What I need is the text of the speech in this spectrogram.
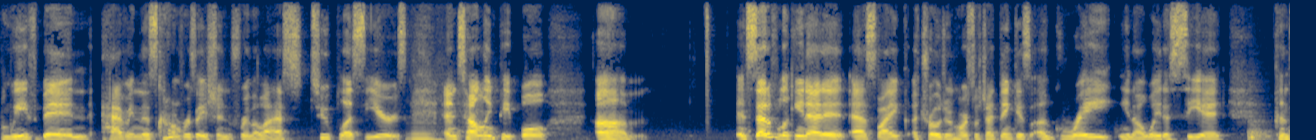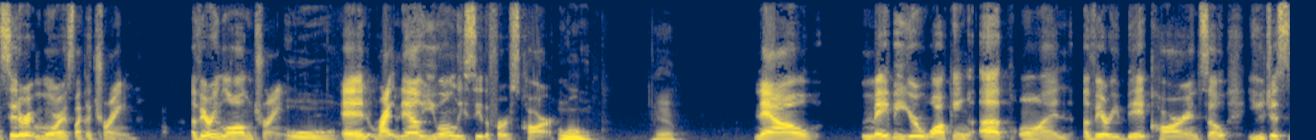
we've been having this conversation for the last two plus years and telling people um instead of looking at it as like a Trojan horse, which I think is a great, you know, way to see it, consider it more as like a train, a very long train. Ooh. And right now you only see the first car. Ooh. Yeah. Now, maybe you're walking up on a very big car and so you just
